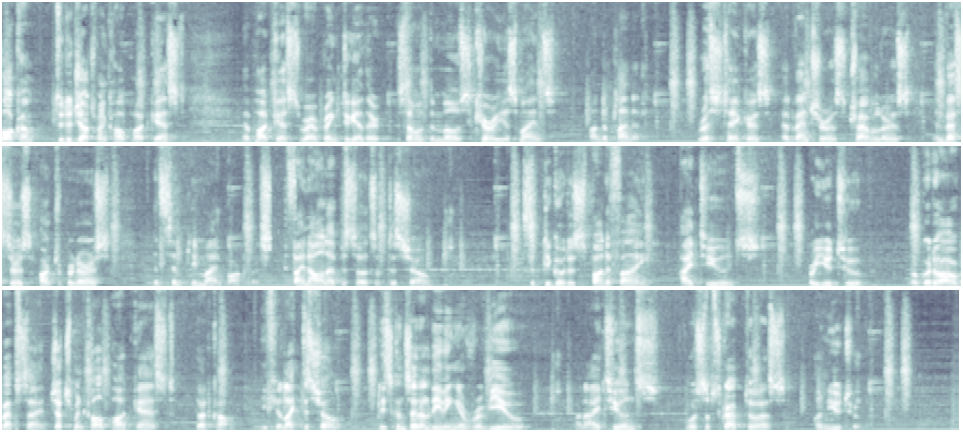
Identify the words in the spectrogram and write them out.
Welcome to the Judgment Call Podcast, a podcast where I bring together some of the most curious minds on the planet risk takers, adventurers, travelers, investors, entrepreneurs, and simply mind bogglers. To find all episodes of this show, simply go to Spotify, iTunes, or YouTube, or go to our website, judgmentcallpodcast.com. If you like this show, please consider leaving a review on iTunes or subscribe to us on YouTube.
